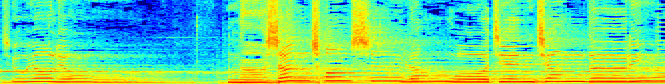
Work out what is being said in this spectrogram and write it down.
就要流。那扇窗是让我坚强的理由。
